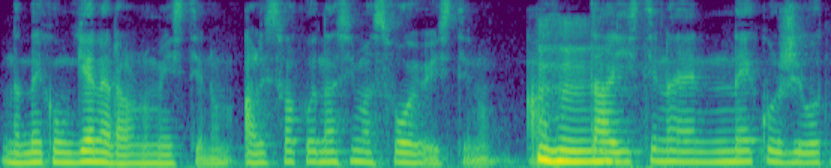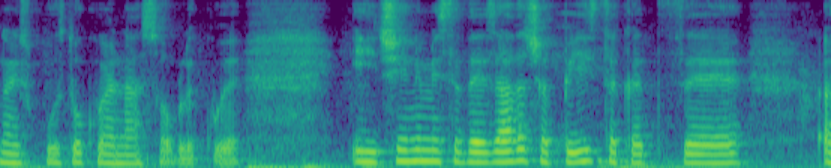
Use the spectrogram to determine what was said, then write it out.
nad nekom generalnom istinom, ali svako od nas ima svoju istinu. A Mhm. ta istina je neko životno iskustvo koje nas oblikuje. I čini mi se da je zadaća pisca kad se uh,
